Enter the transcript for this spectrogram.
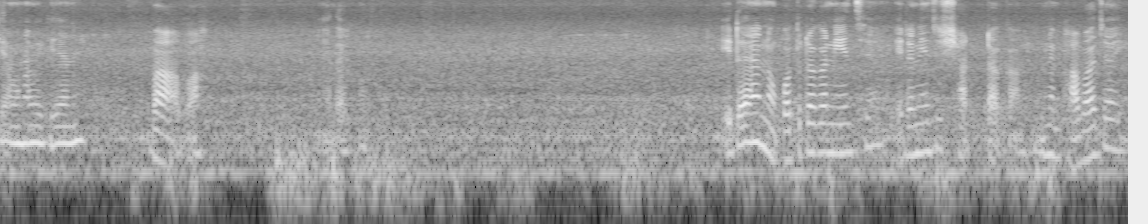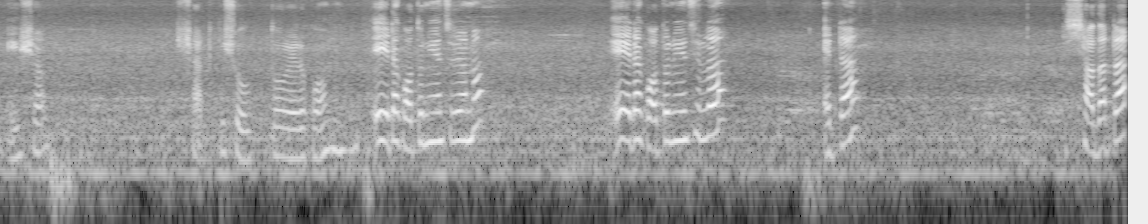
কেমন হবে কি জানি? বাবা। দেখো এটা জানো কত টাকা নিয়েছে? এটা নিয়েছে ষাট টাকা। মানে ভাবা যায় এইসব? ষাট কি সত্তর এরকম? এ, এটা কত নিয়েছে জানো? এ, এটা কত নিয়েছিল? এটা? সাদাটা?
